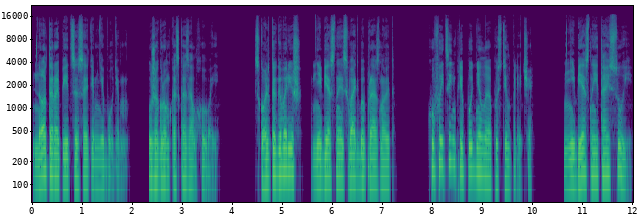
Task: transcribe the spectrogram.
«Но торопиться с этим не будем», — уже громко сказал Хувей. «Сколько, говоришь, небесные свадьбы празднуют?» Хуфэйцинь приподнял и опустил плечи. «Небесный Тайсуй»,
